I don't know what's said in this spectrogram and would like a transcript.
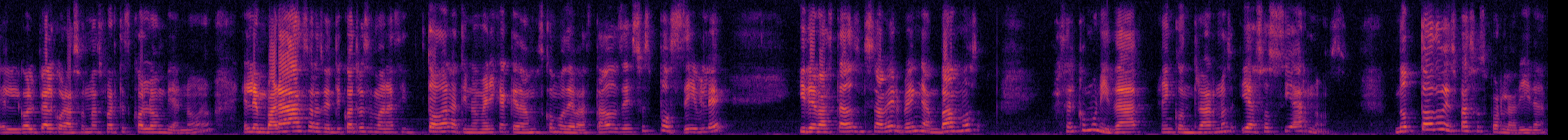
el, golpe al corazón más fuerte es Colombia, ¿no? El embarazo a las 24 semanas y toda Latinoamérica quedamos como devastados de eso, ¿es posible? Y devastados, entonces, a ver, vengan, vamos a hacer comunidad, a encontrarnos y asociarnos. No todo es pasos por la vida.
